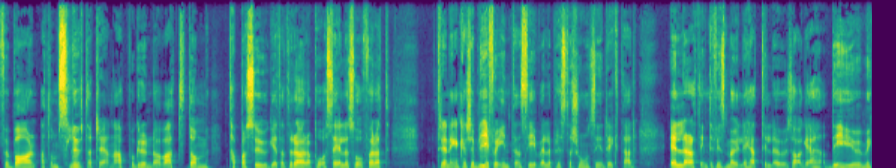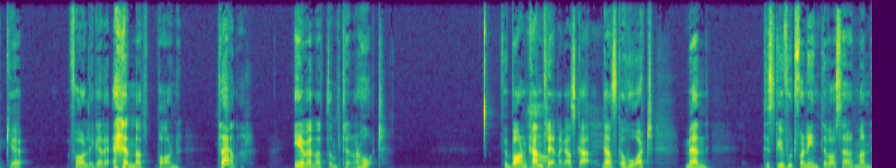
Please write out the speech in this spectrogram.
för barn att de slutar träna på grund av att de tappar suget att röra på sig eller så för att träningen kanske blir för intensiv eller prestationsinriktad eller att det inte finns möjlighet till det överhuvudtaget. Det är ju mycket farligare än att barn tränar. Även att de tränar hårt. För barn kan Ja. träna ganska, ganska hårt, men det ska ju fortfarande inte vara så här att man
